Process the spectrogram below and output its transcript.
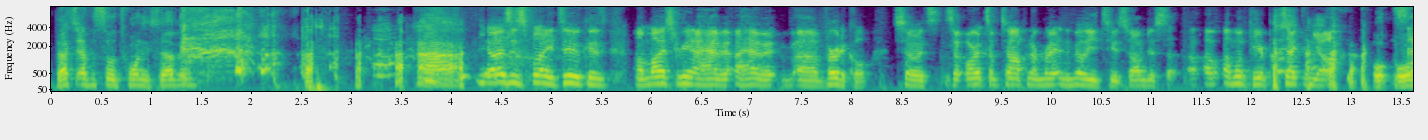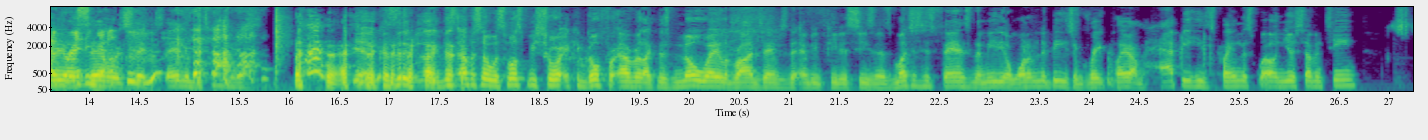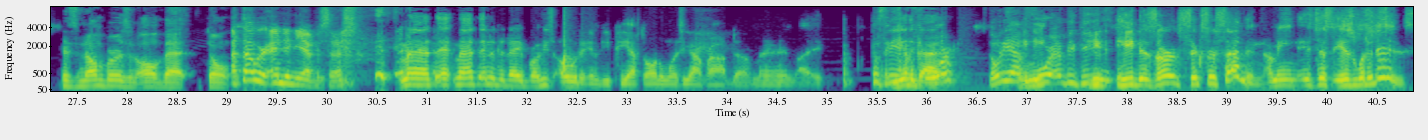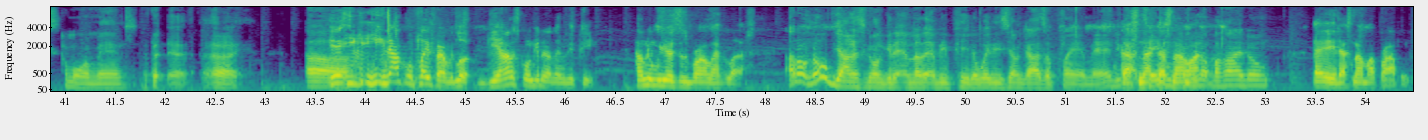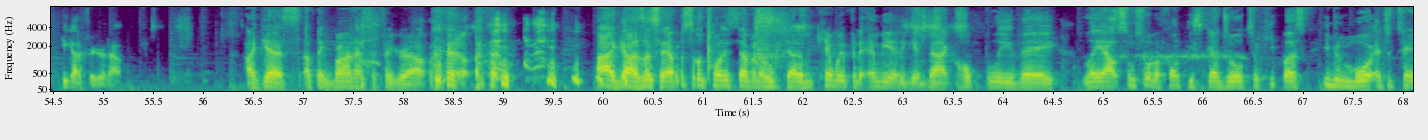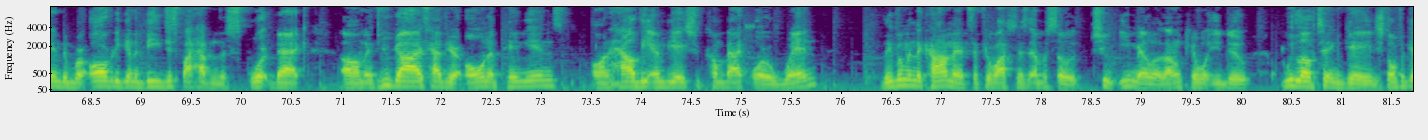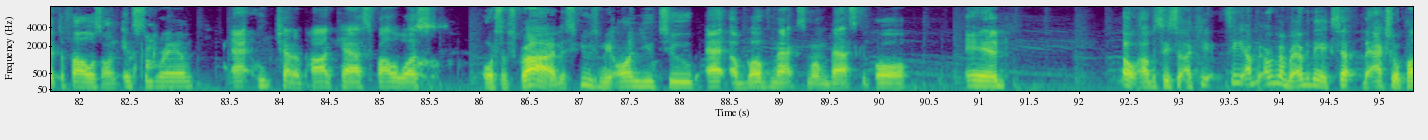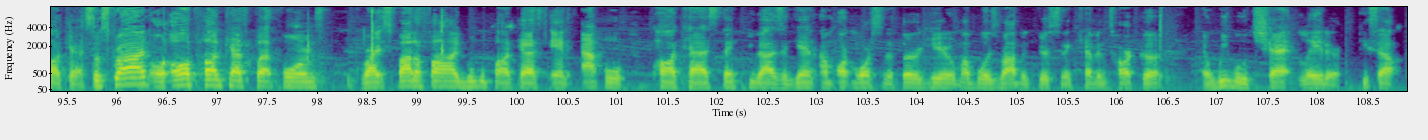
That's episode 27. yeah, this is funny too because on my screen I have it I have it uh, vertical, so it's so Art's up top and I'm right in the middle of you two. So I'm just I, I'm up here protecting y'all. O- Oreo Separating y'all. sandwich stay, staying in between us. Yeah, because like this episode was supposed to be short. It could go forever. Like, there's no way LeBron James is the MVP this season. As much as his fans and the media want him to be, he's a great player. I'm happy he's playing this well in year 17. His numbers and all that don't. I thought we were ending the episode. man, at the, man, at the end of the day, bro, he's owed an MVP after all the ones he got robbed of, man. Like Doesn't he the have other guy- four? Don't he have he need- four MVPs? he he deserves six or seven. I mean, it just is what it is. Come on, man. Uh, all right. Uh, he, he, he not gonna play forever. Look, Giannis is gonna get another MVP. How many more years does Bron have left? I don't know if Giannis is going to get another MVP the way these young guys are playing, man. You That's got not- that's not my- up behind him. Hey, that's not my problem. He got to figure it out. I guess. I think Brian has to figure out. All right, guys, listen, episode 27 of Hoop Chatter. We can't wait for the NBA to get back. Hopefully, they lay out some sort of funky schedule to keep us even more entertained than we're already going to be just by having the sport back. Um, if you guys have your own opinions on how the NBA should come back or when, leave them in the comments if you're watching this episode. Shoot, email us. I don't care what you do. We love to engage. Don't forget to follow us on Instagram at Hoop Chatter Podcast. Follow us or subscribe, excuse me, on YouTube at Above Maximum Basketball. And oh, obviously, so I can't see. I remember everything except the actual podcast. Subscribe on all podcast platforms, right? Spotify, Google Podcast, and Apple Podcast. Thank you guys again. I'm Art Morrison the third here with my boys Rob McPherson and Kevin Tarka, and we will chat later. Peace out.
